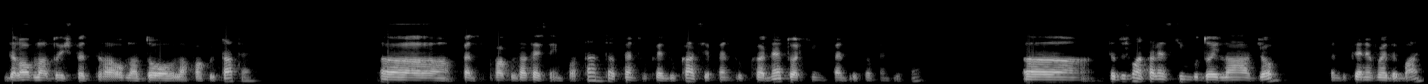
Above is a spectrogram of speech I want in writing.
de la 8 la 12, de la 8 la 2 la facultate, uh, pentru că facultatea este importantă, pentru că educație, pentru că networking, pentru că, pentru că. Uh, te duci matale în schimbul 2 la job, pentru că e nevoie de bani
